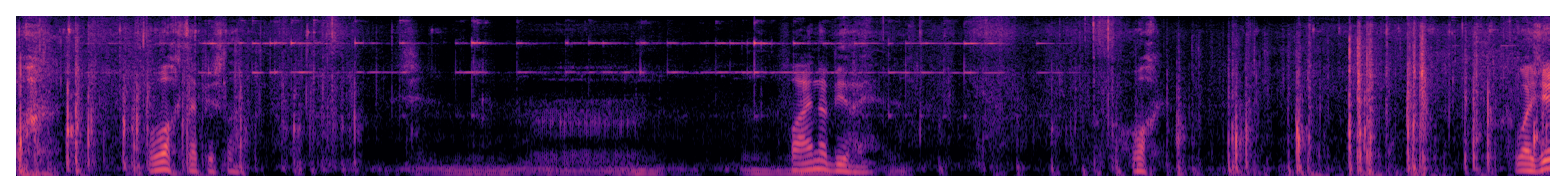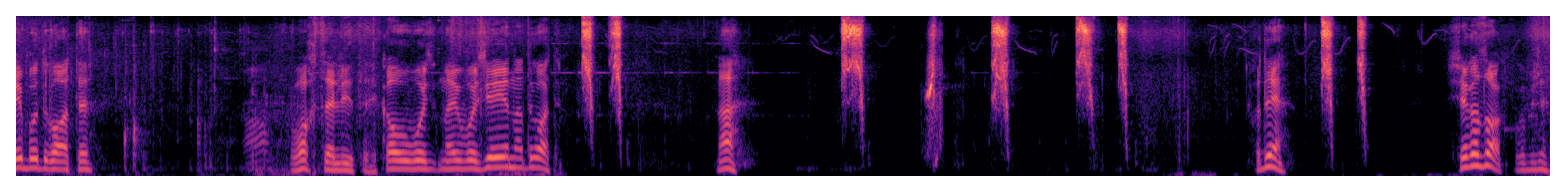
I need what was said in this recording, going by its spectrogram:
Ох, Ох, це пішла. Файно бігає. Ох. Хважей бо дроти. Ох, це літо. Яка у воз- найважіє на дроти. На. Ходи. Ще разок, побіжи.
